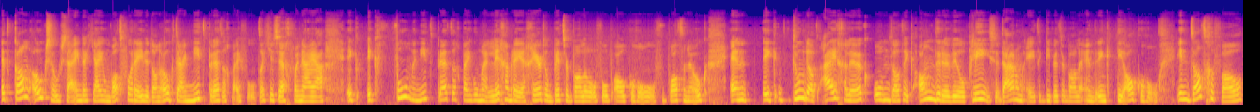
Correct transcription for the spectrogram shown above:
het kan ook zo zijn dat jij om wat voor reden dan ook daar niet prettig bij voelt. Dat je zegt van nou ja, ik, ik voel me niet prettig bij hoe mijn lichaam reageert op bitterballen of op alcohol of wat dan ook. En ik doe dat eigenlijk omdat ik anderen wil pleasen. Daarom eet ik die bitterballen en drink ik die alcohol. In dat geval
